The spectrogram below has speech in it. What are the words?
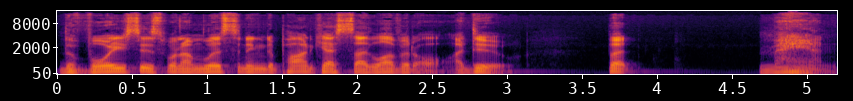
the voices when I'm listening to podcasts. I love it all. I do. But man,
